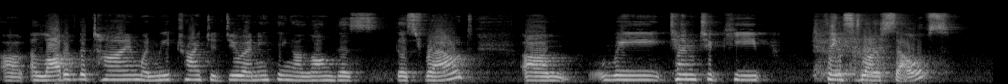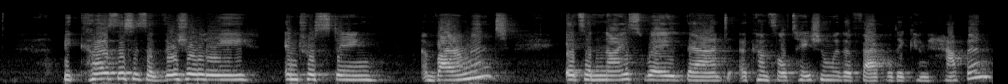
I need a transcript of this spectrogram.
uh, a lot of the time when we try to do anything along this, this route, um, we tend to keep things to ourselves. Because this is a visually interesting environment, it's a nice way that a consultation with a faculty can happen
